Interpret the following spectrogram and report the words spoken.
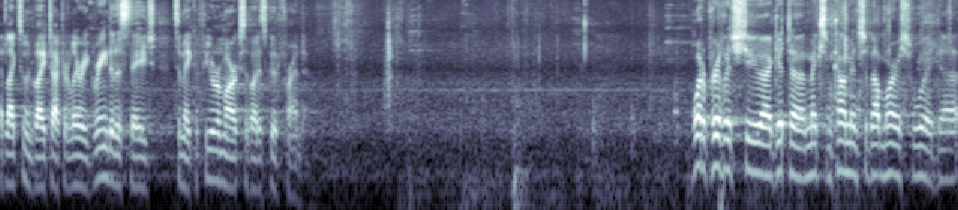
I'd like to invite Dr. Larry Green to the stage to make a few remarks about his good friend. What a privilege to uh, get to make some comments about Maurice Wood. Uh,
